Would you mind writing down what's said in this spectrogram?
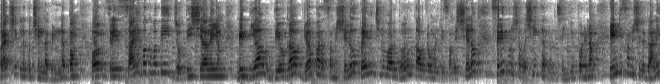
ప్రేక్షకులకు చిన్న విన్నపం. ఓం శ్రీ సాయి భగవతి జ్యోతిష్యాలయం. విద్య ఉద్యోగ వ్యాపార సమస్యలు ప్రేమించిన వారు దూరం కావటం వంటి సమస్యలు స్త్రీ పురుష వశీకరణం చెయ్యబడిన ఇంటి సమస్యలు కానీ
